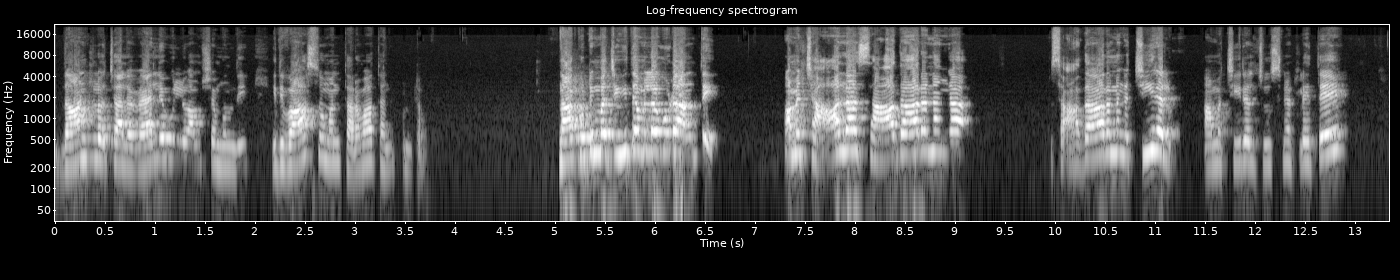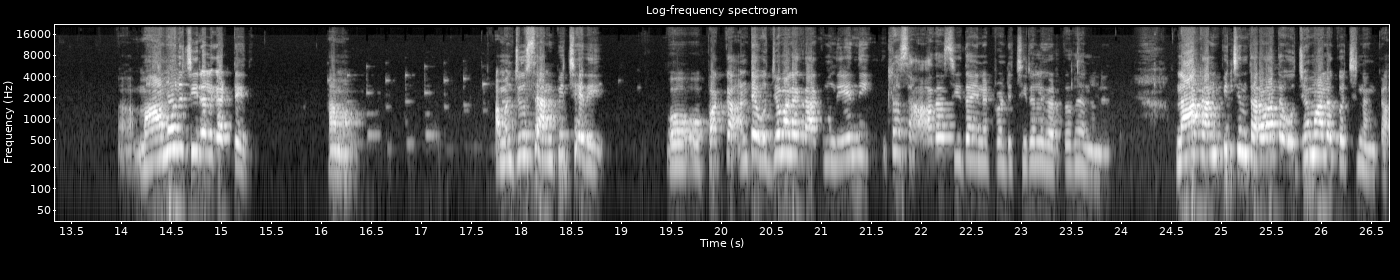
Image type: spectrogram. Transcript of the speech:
దాంట్లో చాలా వాల్యుబుల్ అంశం ఉంది. ఇది వాస్తవం అని తర్వాత అనుకుంటాం. నా కుటుంబ జీవితంలో కూడా అంతే. ఆమె చాలా సాధారణంగా సాధారణంగా చీరలు ఆమె చీరలు చూసినట్లయితే మామూలు చీరలు కట్టేది ఆమె. ఆమెను చూస్తే అనిపించేది ఓ ఓ పక్క అంటే ఉద్యమాలకు రాకముందు ఏంది ఇట్లా సాదా సీదా అయినటువంటి చీరలు కడుతుంది అని అనేది నాకు అనిపించిన తర్వాత ఉద్యమాలకు వచ్చినాక.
